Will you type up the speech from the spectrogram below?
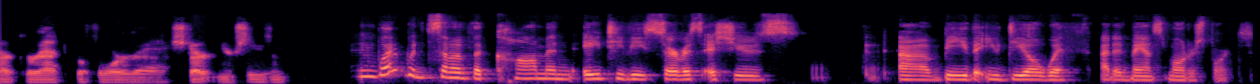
are correct before uh, starting your season. And what would some of the common ATV service issues uh, be that you deal with at Advanced Motorsports?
